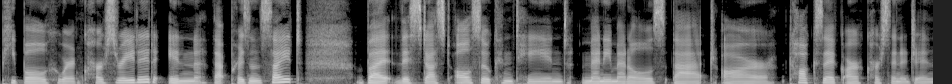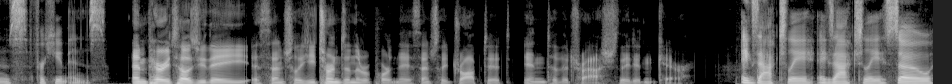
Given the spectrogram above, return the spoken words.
people who were incarcerated in that prison site, but this dust also contained many metals that are toxic, are carcinogens for humans. And Perry tells you they essentially, he turns in the report and they essentially dropped it into the trash. They didn't care. Exactly, exactly. So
